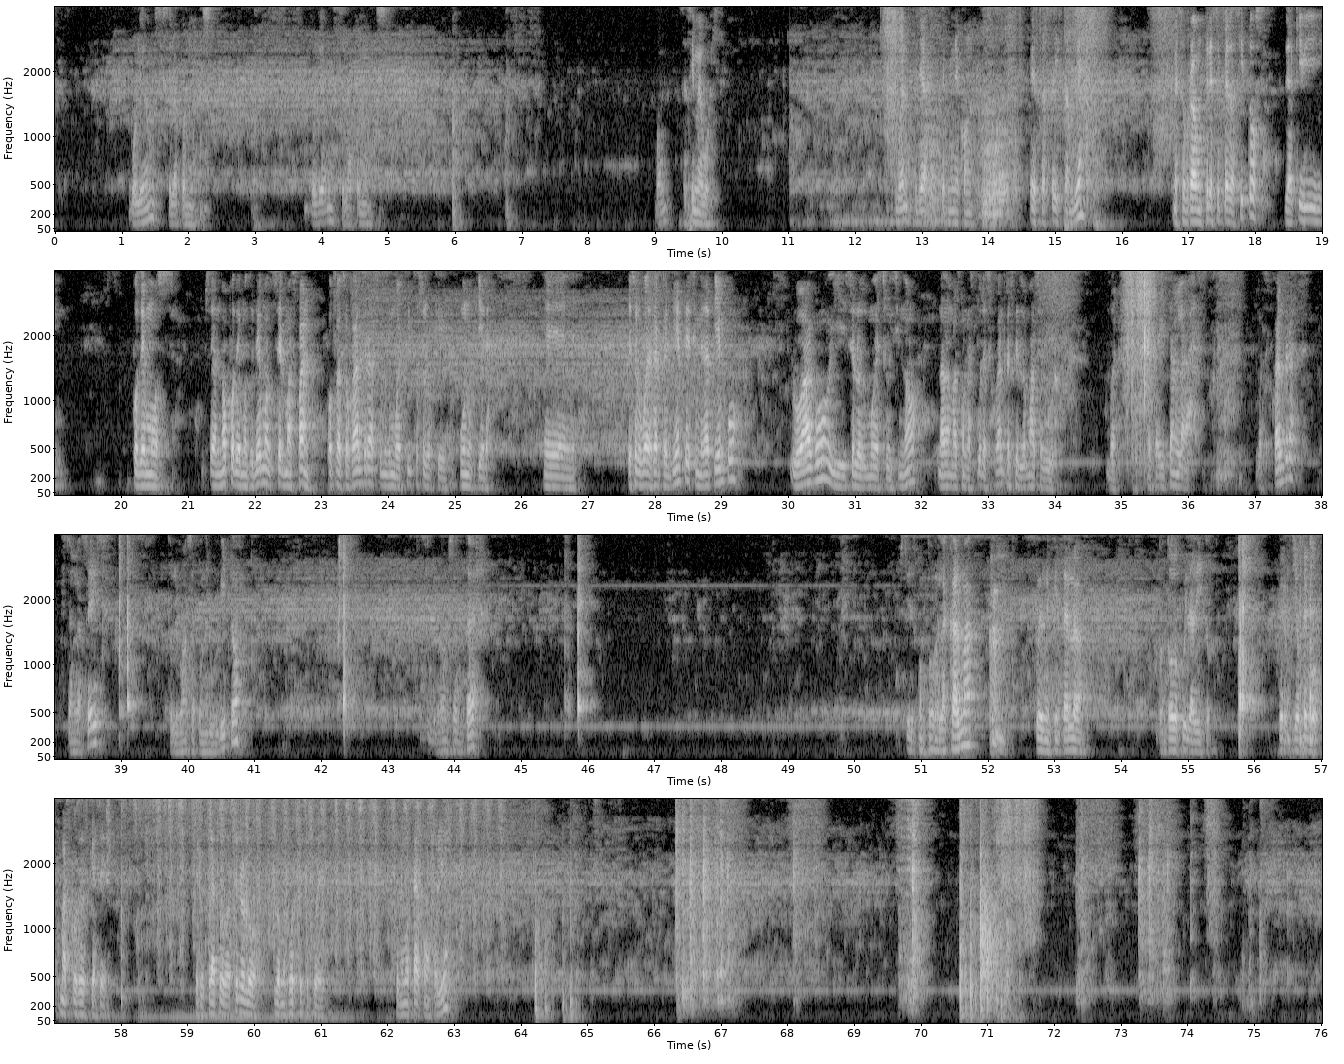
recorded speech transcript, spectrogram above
Boleamos y se la ponemos. Boleamos y se la ponemos. Bueno, pues así me voy. Bueno, pues ya terminé con estas seis también. Me sobraron 13 pedacitos. De aquí podemos, o sea, no podemos, debemos hacer más pan. Otras hojaldras, unos muertitos o lo que uno quiera. Eh, eso lo voy a dejar pendiente. Si me da tiempo, lo hago y se los muestro. Y si no, nada más con las puras hojaldras, que es lo más seguro. Bueno, pues ahí están las, las hojaldras. Están las seis. Entonces le vamos a poner huevito le vamos a untar. Ustedes con toda la calma pueden pintarla con todo cuidadito. Pero yo tengo más cosas que hacer. Pero trato de hacerlo lo, mejor que se puede. Ponemos a conjolín.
